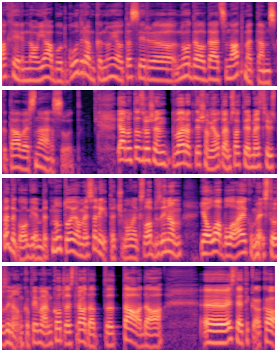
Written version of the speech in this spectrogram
aktierim nav jābūt gudram, ka nu jau tas ir uh, nodeldēts un atmetams, ka tā vairs nesot. Jā, nu tas droši vien vairāk tiešām jautājums aktieru mēstrības pedagogiem, bet nu, to jau mēs arī, taču, man liekas, labi zinām, jau labu laiku mēs to zinām, ka, piemēram, kaut vai strādāt tādā eh, estētikā, kā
